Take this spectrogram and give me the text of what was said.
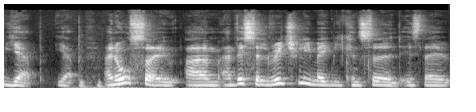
Yep, yep. and also, um, and this originally made me concerned, is they're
